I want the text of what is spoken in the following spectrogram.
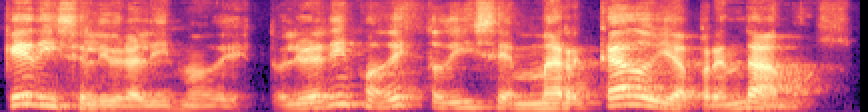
qué dice el liberalismo de esto? El liberalismo de esto dice mercado y aprendamos,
